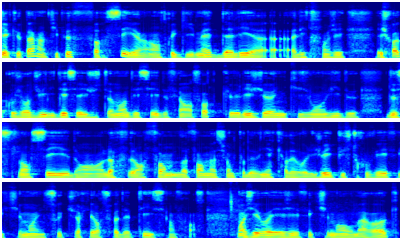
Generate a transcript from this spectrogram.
quelque part un petit peu forcé, hein, entre guillemets, d'aller à, l'étranger. Et je crois qu'aujourd'hui l'idée c'est justement d'essayer de faire en sorte que les jeunes qui ont envie de, de se lancer dans leur, leur, forme, la formation pour devenir cadre religieux, ils puissent trouver effectivement une structure qui leur soit adaptée ici en France. Moi j'ai voyagé effectivement au Maroc,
